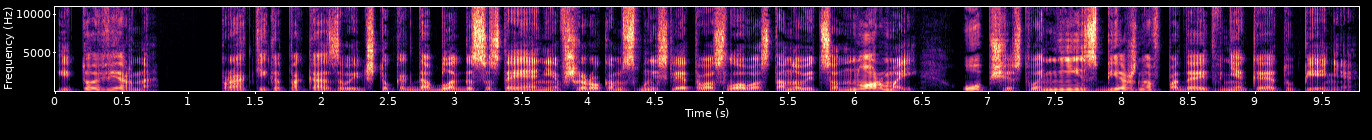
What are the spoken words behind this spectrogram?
И то верно. Практика показывает, что когда благосостояние в широком смысле этого слова становится нормой, общество неизбежно впадает в некое тупение.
